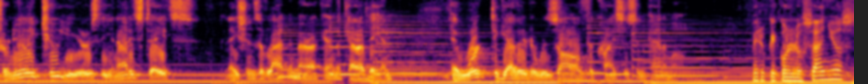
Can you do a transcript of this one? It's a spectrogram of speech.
For nearly two years, the United States, the nations of Latin America and the Caribbean have worked together to resolve the crisis in Panama. pero que con los años,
